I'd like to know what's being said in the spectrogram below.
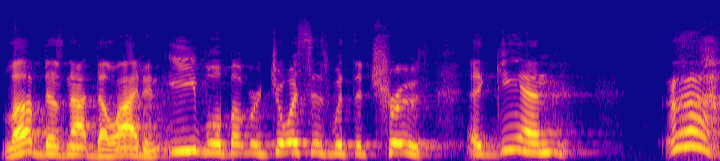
Love does not delight in evil, but rejoices with the truth. Again, ugh.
